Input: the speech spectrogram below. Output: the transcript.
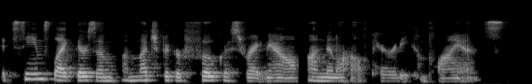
it seems like there's a, a much bigger focus right now on mental health parity compliance.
